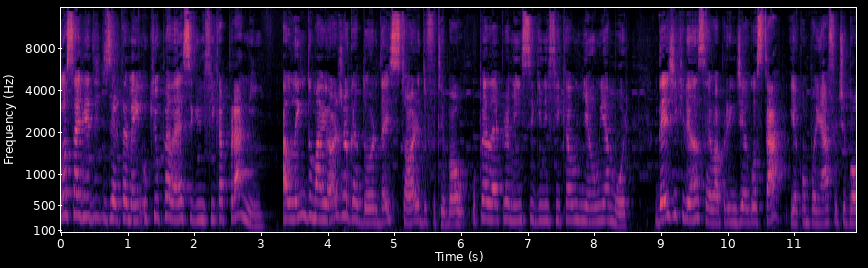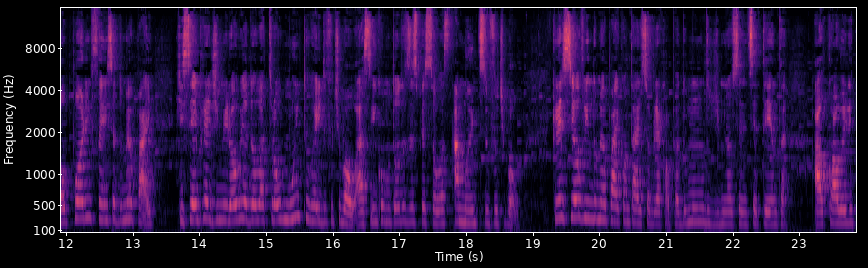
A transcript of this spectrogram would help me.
Gostaria de dizer também o que o Pelé significa para mim. Além do maior jogador da história do futebol, o Pelé para mim significa união e amor. Desde criança eu aprendi a gostar e acompanhar futebol por influência do meu pai, que sempre admirou e idolatrou muito o rei do futebol, assim como todas as pessoas amantes do futebol. Cresci ouvindo meu pai contar sobre a Copa do Mundo de 1970, ao qual ele,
